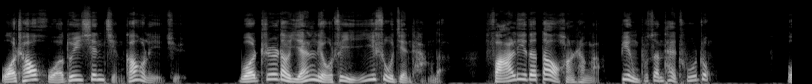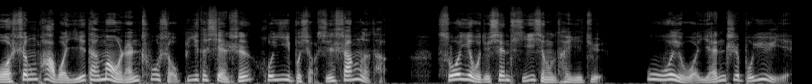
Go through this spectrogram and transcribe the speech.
我朝火堆先警告了一句：我知道严柳是以医术见长的，法力的道行上啊，并不算太出众。我生怕我一旦贸然出手逼他现身，会一不小心伤了他。所以我就先提醒了他一句：“勿为我言之不预也。”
